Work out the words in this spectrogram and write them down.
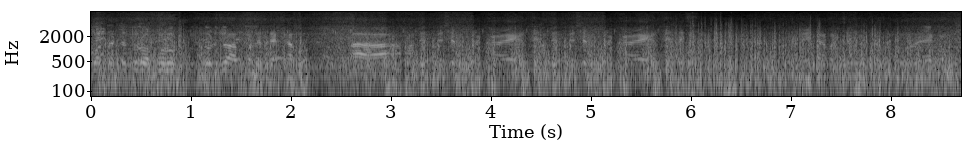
পদ্মা সেতুর অপরূপ সৌন্দর্য আপনাদের দেখাবো। আমাদের দেশের টাকায় আমাদের দেশের টাকায় দেশের এটা হচ্ছে পদ্মা সেতুর এক অংশ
